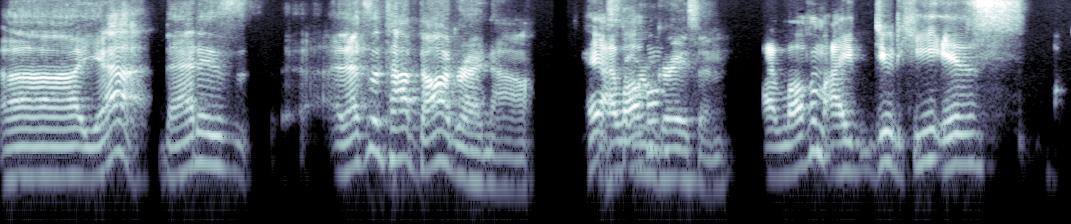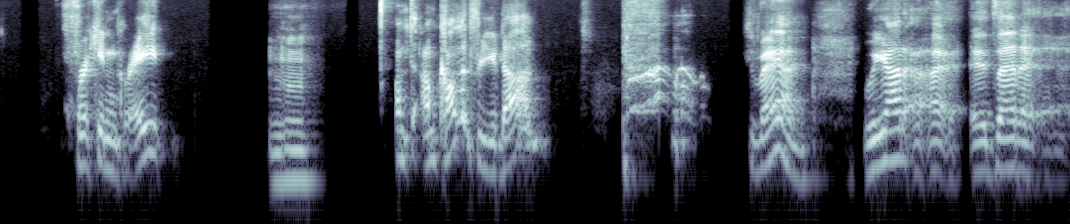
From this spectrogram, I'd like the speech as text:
Uh, yeah, that is that's the top dog right now. Hey, I love him. Grayson. I love him. I dude, he is freaking great. Mm-hmm. I'm, I'm coming for you, dog. Man, we got. Uh, is that a?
